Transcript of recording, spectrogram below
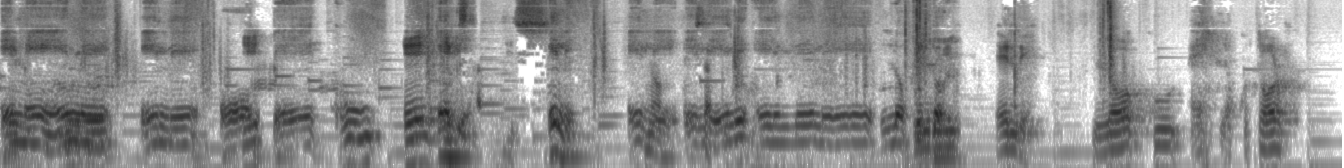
M, N, L, O, P, Q, E, L. L. L, L. L, locutor. L, L. Locu, locutor.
